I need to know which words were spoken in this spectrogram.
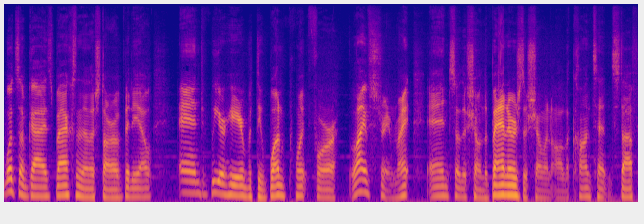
What's up guys, back with another Star Rail video, and we are here with the 1.4 live stream, right? And so they're showing the banners, they're showing all the content and stuff,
